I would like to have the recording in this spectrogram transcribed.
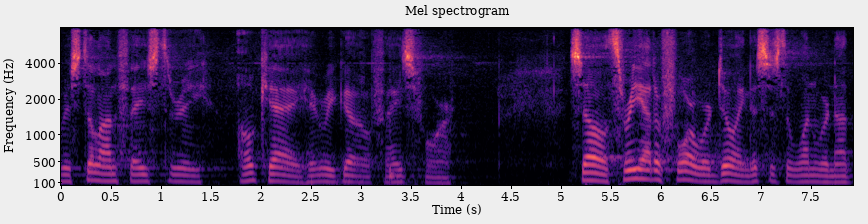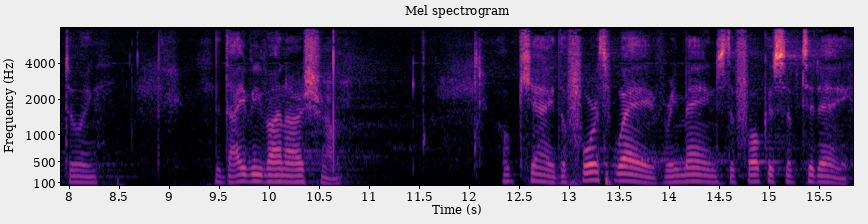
We're still on phase three. Okay, here we go, phase four. So, three out of four we're doing. This is the one we're not doing the Daivi Ashram. Okay, the fourth wave remains the focus of today.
